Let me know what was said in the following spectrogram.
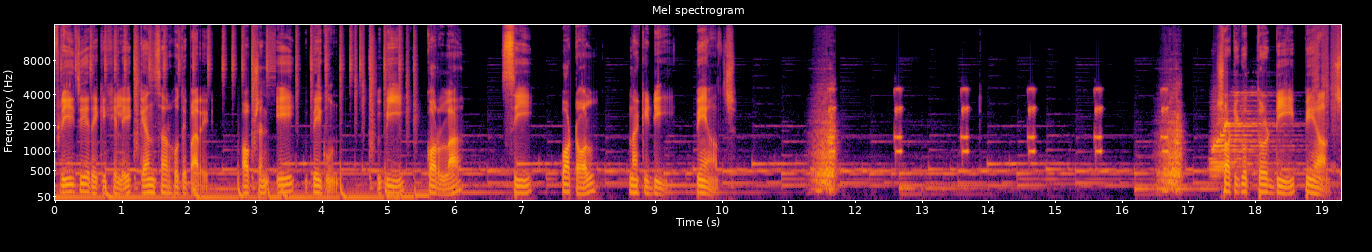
ফ্রিজে রেখে খেলে ক্যান্সার হতে পারে? অপশান এ, বেগুন, বি, করলা, সি, পটল, নাকি ডি, পেঁয়াজ? সঠিক উত্তর ডি, পেঁয়াজ।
